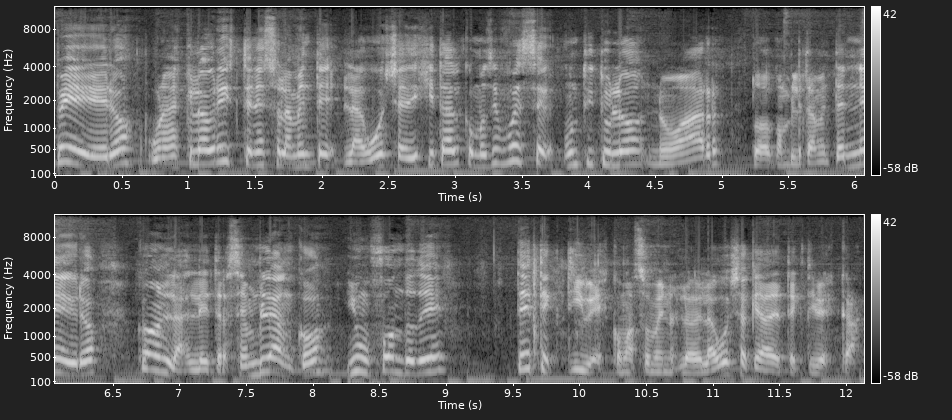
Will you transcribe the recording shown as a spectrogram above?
pero una vez que lo abrís tenés solamente la huella digital como si fuese un título noir, todo completamente en negro, con las letras en blanco y un fondo de detectivesco más o menos, lo de la huella queda detectivesca.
